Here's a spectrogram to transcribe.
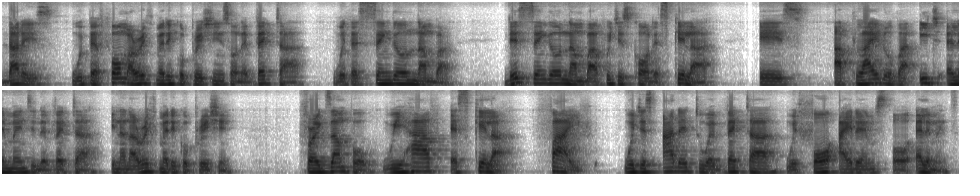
That is, we perform arithmetic operations on a vector with a single number. This single number, which is called a scalar, is applied over each element in the vector in an arithmetic operation. For example, we have a scalar 5, which is added to a vector with four items or elements.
